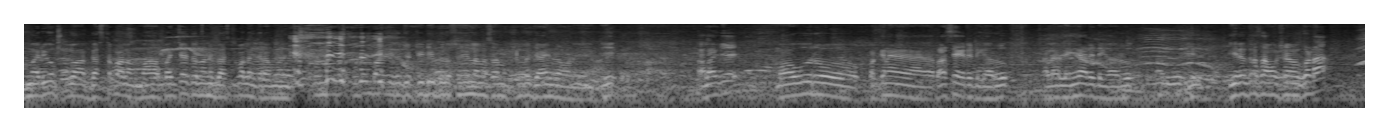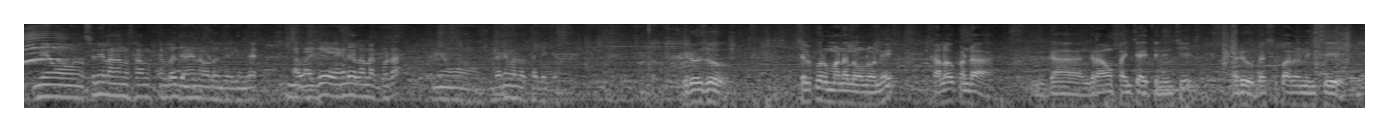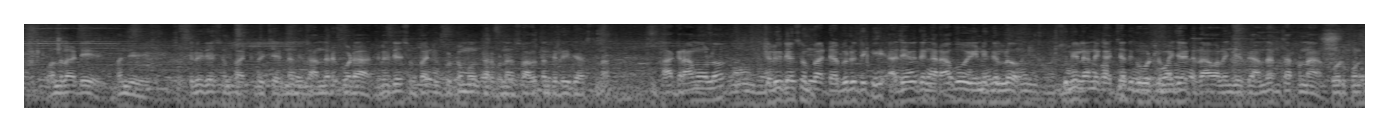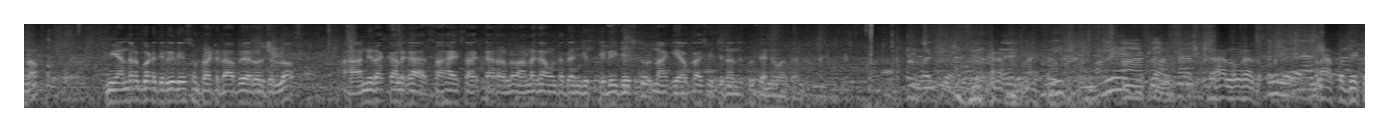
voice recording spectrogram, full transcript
మరియు మా బెస్తపాలెం మా పంచాయతీలోని బెస్తపాలెం గ్రామం నుంచి రెండు వందల కుటుంబాలు ఈరోజు టీడీపీలో సునీల్ అన్న సమక్షంలో జాయిన్ అవ్వడం అయింది అలాగే మా ఊరు పక్కనే రాజశేఖర రెడ్డి గారు అలాగే లింగారెడ్డి గారు వీ- వీరిద్దరి సమక్షంలో కూడా మేము సునీల్ అన్న సమక్షంలో జాయిన్ అవ్వడం జరిగింది. అలాగే అన్నకు కూడా మేము ధన్యవాదాలు తెలియజేస్తాం ఈరోజు చిలకూరు మండలంలోని కలవకొండ గ్రా- గ్రామ పంచాయతీ నుంచి మరియు బెస్సుపాలెం నుంచి వందలాది మంది తెలుగుదేశం పార్టీలో చేరినందుకు అందరికీ కూడా తెలుగుదేశం పార్టీ కుటుంబం తరఫున స్వాగతం తెలియజేస్తున్నాం. ఆ గ్రామంలో తెలుగుదేశం పార్టీ అభివృద్ధికి అదేవిధంగా రాబోయే ఎన్నికల్లో సునీల్ అన్నకి అత్యధిక ఓట్ల మెజార్టీ రావాలని చెప్పి అందరి తరఫున కోరుకుంటున్నాం. మీ అందరూ కూడా తెలుగుదేశం పార్టీ రాబోయే రోజుల్లో అన్ని రకాలుగా సహాయ సహకారాలు అండగా ఉంటుందని చెప్పి తెలియజేస్తూ నాకు ఈ అవకాశం ఇచ్చినందుకు ధన్యవాదాలు. ఆ, నువ్వు కాదు నా కొద్దిగా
